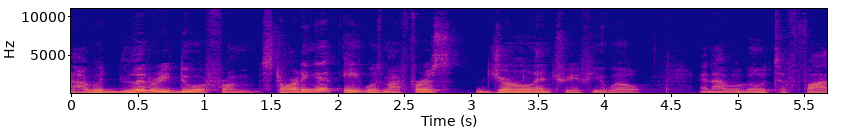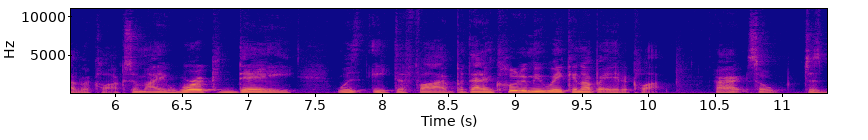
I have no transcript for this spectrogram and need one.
I would literally do it from starting at 8 was my first journal entry, if you will, and I will go to 5 o'clock. So my work day was 8 to 5, but that included me waking up at 8 o'clock. All right, so just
